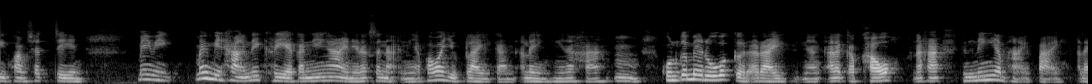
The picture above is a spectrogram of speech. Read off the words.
มีความชัดเจน ไม่มีไม่มีทางได้เคลียร์กันง่ายๆ ในลักษณะเนี้ยเพราะว่าอยู่ไกลกันอะไรอย่างงี้นะคะ อืมคุณก็ไม่รู้ว่าเกิดอะไรอย่างอะไรกับเขานะคะ ถึงได้เงียบหายไปอะไร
